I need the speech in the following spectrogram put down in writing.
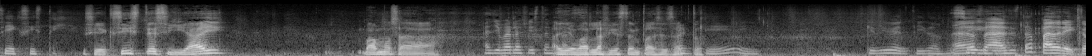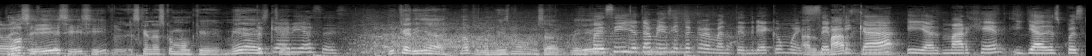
Sí existe. si existe, si hay, vamos a, A llevar la fiesta en a paz. llevar la fiesta en paz, exacto. Ok. Qué divertido. Ah, Sí. O sea, sí está padre. Como No, sí, sí, sí, pues es que no es como que, mira, ¿Tú este, qué harías? es? yo quería, no, pues lo mismo, o sea, ver, Pues sí, yo también siento que me mantendría como Al escéptica margen, ¿no? y al margen y ya después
